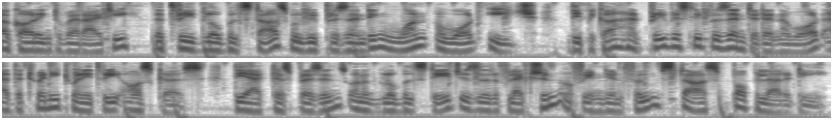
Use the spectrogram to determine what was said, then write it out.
According to Variety, the three global stars will be presenting one award each. Deepika had previously presented an award at the 2023 Oscars. The actor's presence on a global stage is a reflection of Indian film stars' popularity,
